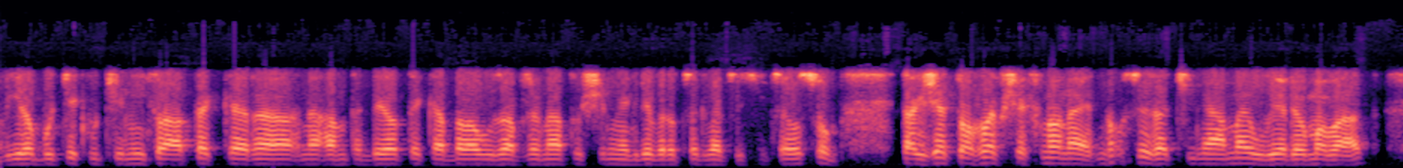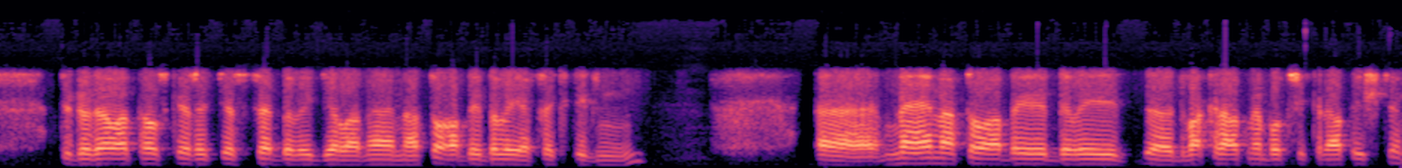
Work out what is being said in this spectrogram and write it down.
výrobu těch účinných látek na, na antibiotika byla uzavřena tuším někdy v roce 2008. Takže tohle všechno najednou si začínáme uvědomovat. Ty dodavatelské řetězce byly dělané na to, aby byly efektivní Eh, ne na to, aby byly eh, dvakrát nebo třikrát ještě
